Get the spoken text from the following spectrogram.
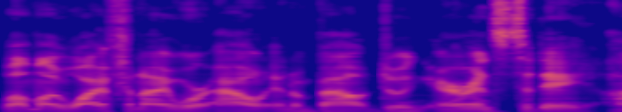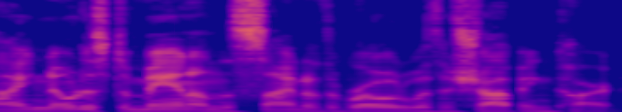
while my wife and I were out and about doing errands today, I noticed a man on the side of the road with a shopping cart.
